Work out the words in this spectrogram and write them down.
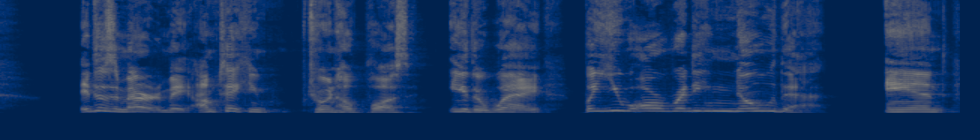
it doesn't matter to me. I'm taking Joint Health Plus either way, but you already know that. And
